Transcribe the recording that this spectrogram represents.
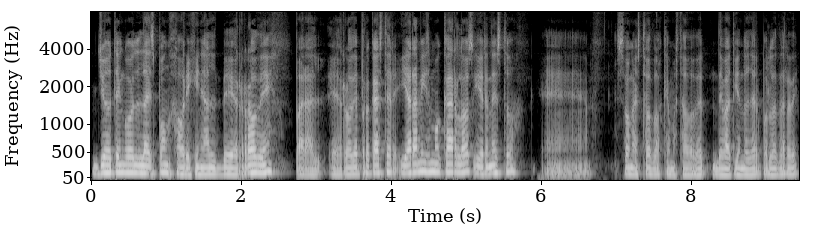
Yo tengo la esponja original de Rode para el eh, Rode Procaster y ahora mismo Carlos y Ernesto, eh, son estos dos que hemos estado debatiendo ayer por la tarde,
